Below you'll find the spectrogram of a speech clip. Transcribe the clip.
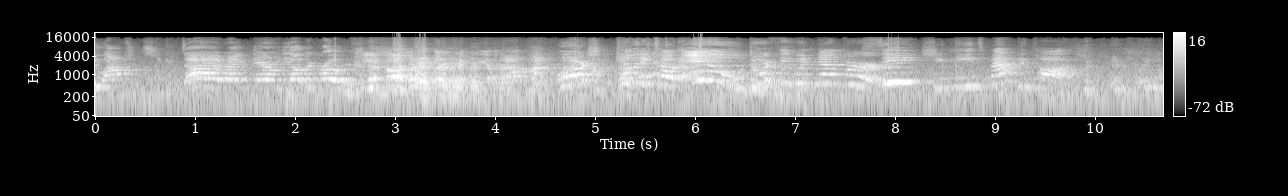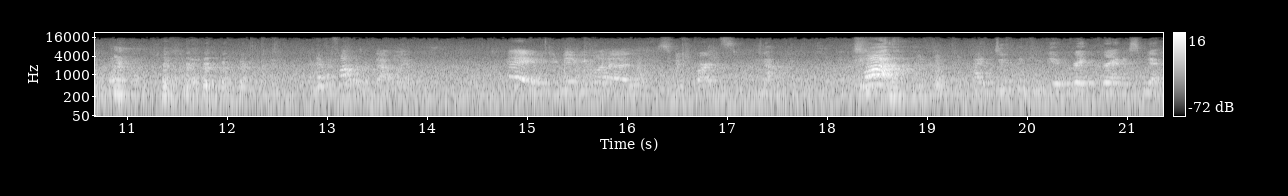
two options. She could die right there on the Elder Grove. She other or she could kill each other. Ew! Dorothy would never! See, she needs McIntosh. I never thought of it that way. Hey, would you maybe want to switch parts? No. But I do think you'd be a great Granny Smith.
